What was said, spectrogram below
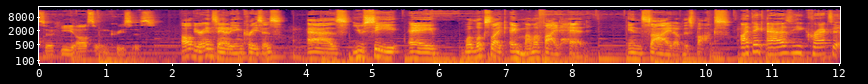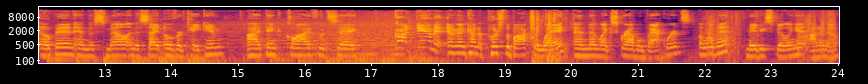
so he also increases. all of your insanity increases as you see a what looks like a mummified head inside of this box. I think as he cracks it open and the smell and the sight overtake him, I think Clive would say, God damn it! And then kind of push the box away and then like scrabble backwards a little bit, maybe spilling it, I don't know.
